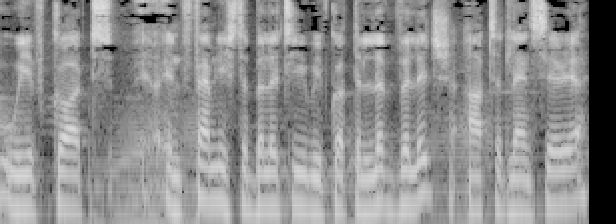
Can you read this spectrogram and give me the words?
we've got in family stability, we've got the Live Village out at Lanseria.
